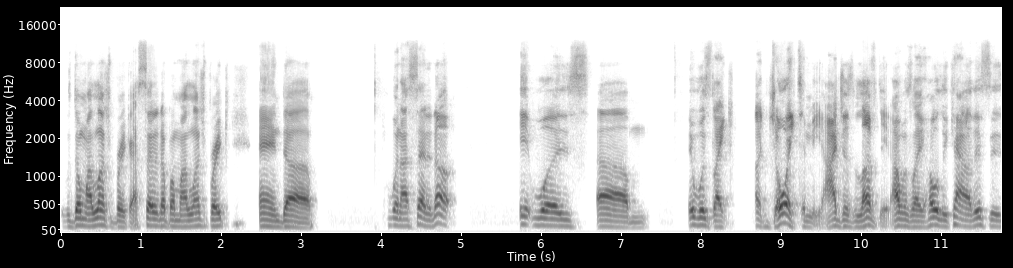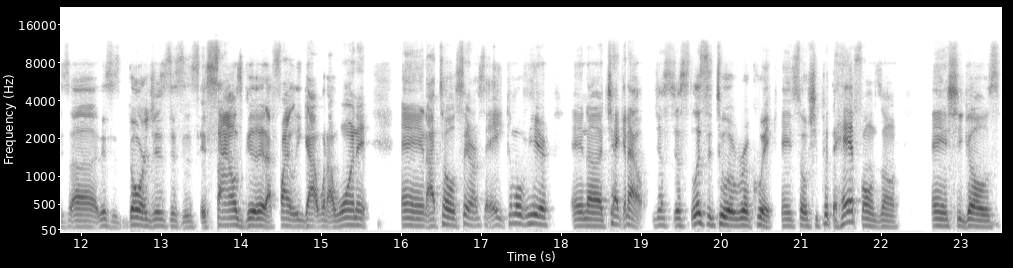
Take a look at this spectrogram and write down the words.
It was during my lunch break. I set it up on my lunch break, and uh, when I set it up, it was um, it was like a joy to me. I just loved it. I was like, "Holy cow! This is uh, this is gorgeous. This is it sounds good. I finally got what I wanted." And I told Sarah, I said, "Hey, come over here and uh, check it out. Just just listen to it real quick." And so she put the headphones on and she goes,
